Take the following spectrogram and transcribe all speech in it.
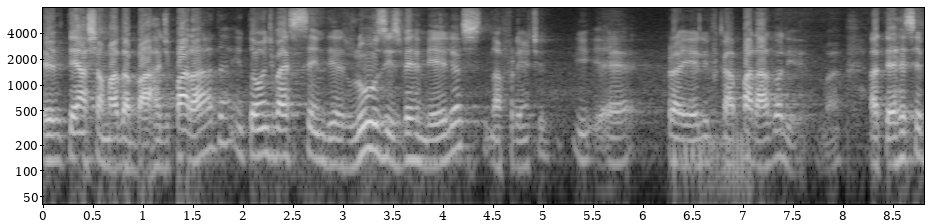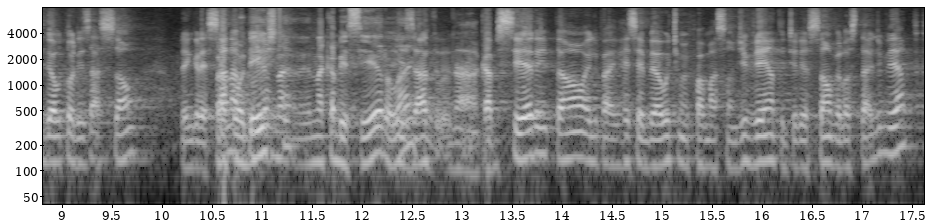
ele, tem a chamada barra de parada, então onde vai acender luzes vermelhas na frente e é para ele ficar parado ali, né? até receber autorização para ingressar pra na pista. Na, na cabeceira lá? Exato, na cabeceira, então ele vai receber a última informação de vento, direção, velocidade de vento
